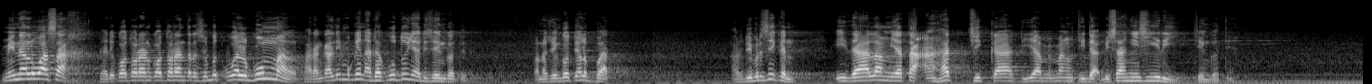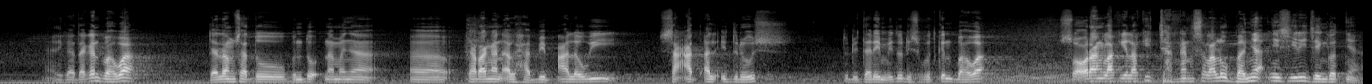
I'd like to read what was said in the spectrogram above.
minal wasah dari kotoran-kotoran tersebut wal gummal barangkali mungkin ada kutunya di jenggot itu karena jenggotnya lebat harus dibersihkan idalam yata'ahad jika dia memang tidak bisa nyisiri jenggotnya. Nah, dikatakan bahwa dalam satu bentuk namanya eh, karangan Al Habib Alawi Sa'ad Al Idrus itu di Tarim itu disebutkan bahwa seorang laki-laki jangan selalu banyak nyisiri jenggotnya.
